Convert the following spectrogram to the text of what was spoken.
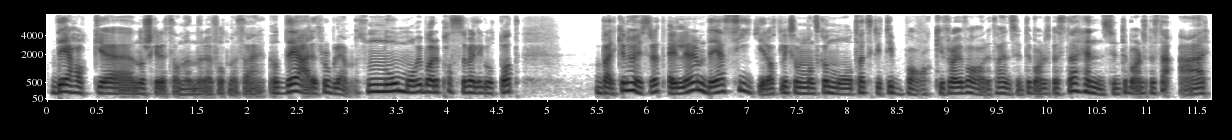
Det har ikke norske rettsanvendere fått med seg, og det er et problem. Så nå må vi bare passe veldig godt på at verken Høyesterett eller MD sier at liksom man skal nå ta et skritt tilbake fra å ivareta hensyn til barnets beste. Hensyn til barnets beste er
